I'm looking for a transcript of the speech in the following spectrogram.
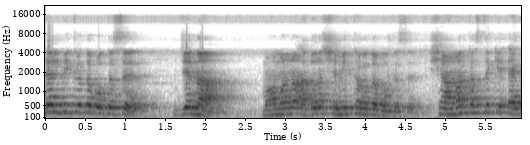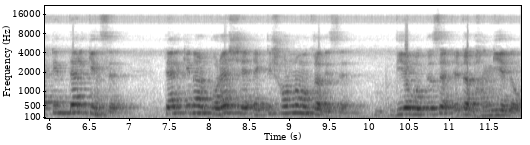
তেল বিক্রেতা বলতেছে যে, না, মহামান্য আদালত সে মিথ্যা কথা বলতেছে। সে আমার কাছ থেকে এক টিন তেল কিনছে। তেল কেনার পরে সে একটি স্বর্ণ মুদ্রা দিছে। দিয়ে বলতেছে, এটা ভাঙিয়ে দাও।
